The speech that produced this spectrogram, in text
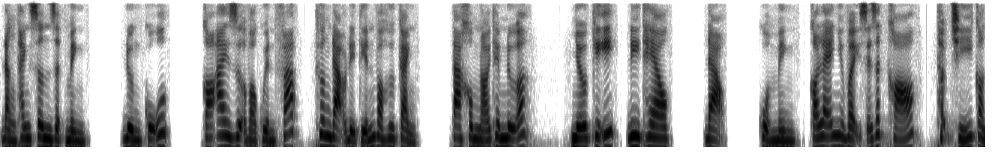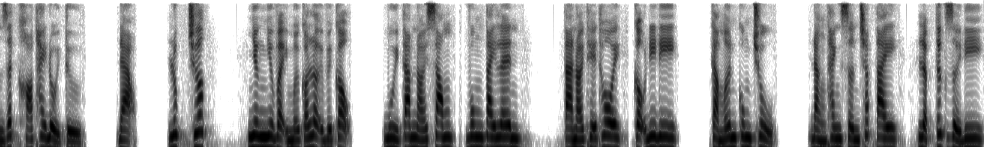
Đằng Thanh Sơn giật mình. Đường cũ. Có ai dựa vào quyền pháp, thương đạo để tiến vào hư cảnh. Ta không nói thêm nữa. Nhớ kỹ, đi theo. Đạo. Của mình, có lẽ như vậy sẽ rất khó, thậm chí còn rất khó thay đổi từ. Đạo. Lúc trước. Nhưng như vậy mới có lợi với cậu. Bùi Tam nói xong, vung tay lên. Ta nói thế thôi, cậu đi đi. Cảm ơn cung chủ. Đằng Thanh Sơn chắp tay, lập tức rời đi.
